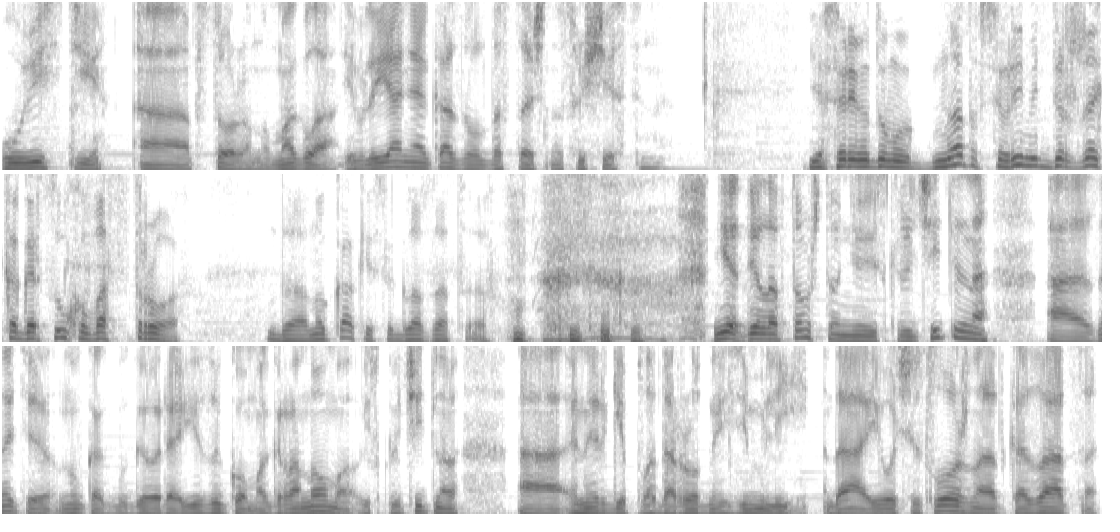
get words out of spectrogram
увести э, в сторону, могла. И влияние оказывало достаточно существенное. Я все время думаю, надо все время держать, как говорится, ухо востро. Да, ну как, если глаза-то... Нет, дело в том, что у нее исключительно, а, знаете, ну, как бы говоря, языком агронома, исключительно а, энергия плодородной земли, да, и очень сложно отказаться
